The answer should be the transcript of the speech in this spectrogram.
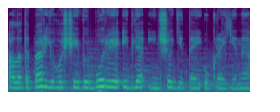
але тепер його ще й виборює і для інших дітей України.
